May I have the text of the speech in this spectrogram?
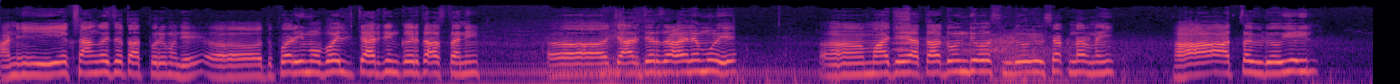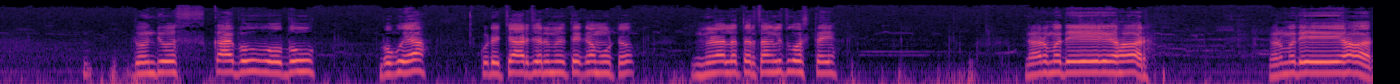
आणि एक सांगायचं तात्पर्य म्हणजे दुपारी मोबाईल चार्जिंग करीत असताना चार्जर जळाल्यामुळे माझे आता दोन दिवस व्हिडिओ येऊ शकणार नाही. हा आजचा व्हिडिओ येईल. दोन दिवस काय बघू बघू बघूया. कुठे चार्जर मिळते का मोठं? मिळालं तर चांगलीच गोष्ट आहे. नर्मदे हर. नर्मदे हर.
